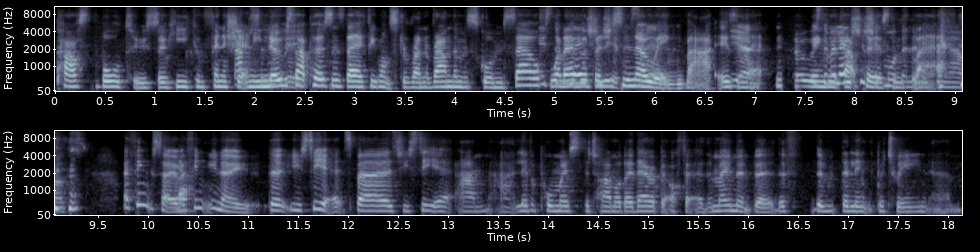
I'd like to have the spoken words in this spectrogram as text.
pass the ball to so he can finish Absolutely. it. And he knows that person's there if he wants to run around them and score himself, it's whatever. But it's knowing it? that, isn't yeah. it? Knowing that that person's there. I think so. Yeah. I think you know that you see it at Spurs, you see it um, at Liverpool most of the time, although they're a bit off it at the moment. But the the, the link between um,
